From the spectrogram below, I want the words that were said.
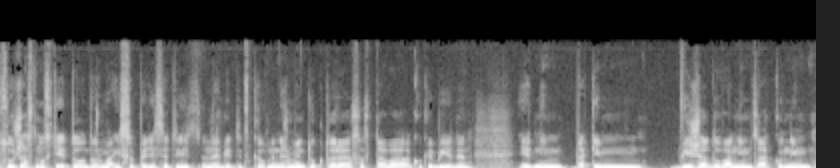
V súčasnosti je to norma ISO 50 tisíc energetického manažmentu, ktorá sa stáva ako keby jeden, jedným takým vyžadovaným zákonným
